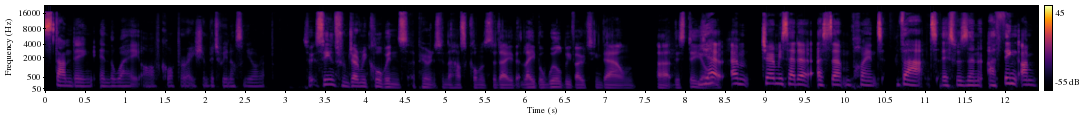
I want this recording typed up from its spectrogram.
standing in the way of cooperation between us and Europe. So it seems from Jeremy Corbyn's appearance in the House of Commons today that Labour will be voting down uh, this deal. Yeah, um, Jeremy said at a certain point that this was an, I think I'm,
